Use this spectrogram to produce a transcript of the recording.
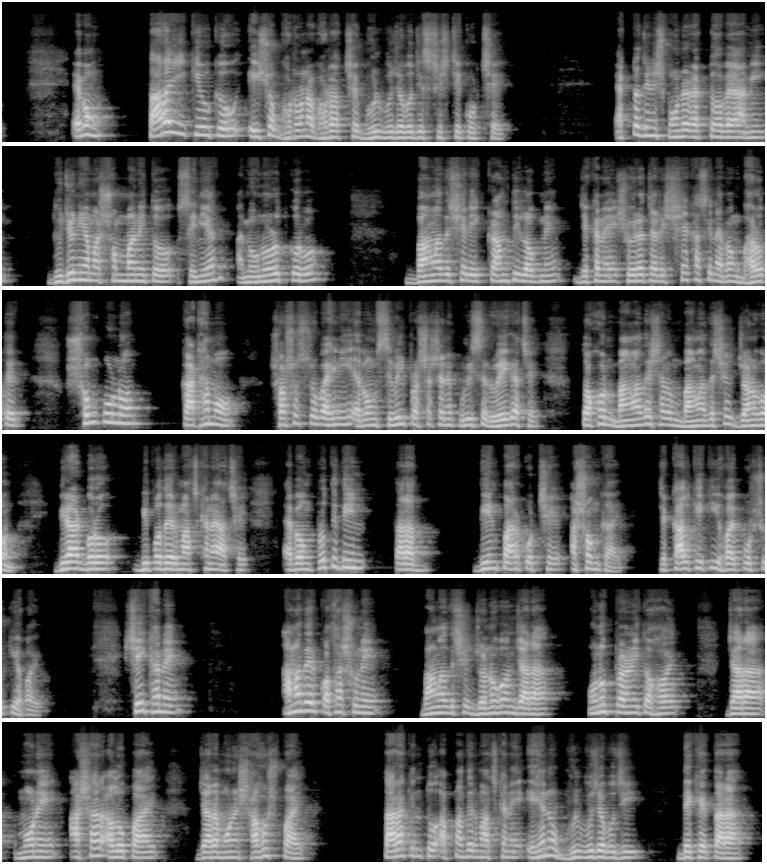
এবং তারাই কেউ কেউ এইসব ঘটনা ঘটাচ্ছে, ভুল বুঝাবুঝি সৃষ্টি করছে। একটা জিনিস মনে রাখতে হবে, আমি দুজনই আমার সম্মানিত সিনিয়র, আমি অনুরোধ করব, বাংলাদেশের এই ক্রান্তি লগ্নে, যেখানে স্বৈরাচারী শেখ হাসিনা এবং ভারতের সম্পূর্ণ কাঠামো, সশস্ত্র বাহিনী এবং সিভিল প্রশাসনে পুলিশে রয়ে গেছে, তখন বাংলাদেশ এবং বাংলাদেশের জনগণ বিরাট বড় বিপদের মাঝখানে আছে এবং প্রতিদিন তারা দিন পার করছে আশঙ্কায় যে কালকে কি হয়, পরশু কি হয়। সেইখানে আমাদের কথা শুনে বাংলাদেশের জনগণ যারা অনুপ্রাণিত হয়, যারা মনে আশার আলো পায়, যারা মনে সাহস পায়, তারা কিন্তু আপনাদের মাঝখানে এহেন ভুল বুঝাবুঝি দেখে তারা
